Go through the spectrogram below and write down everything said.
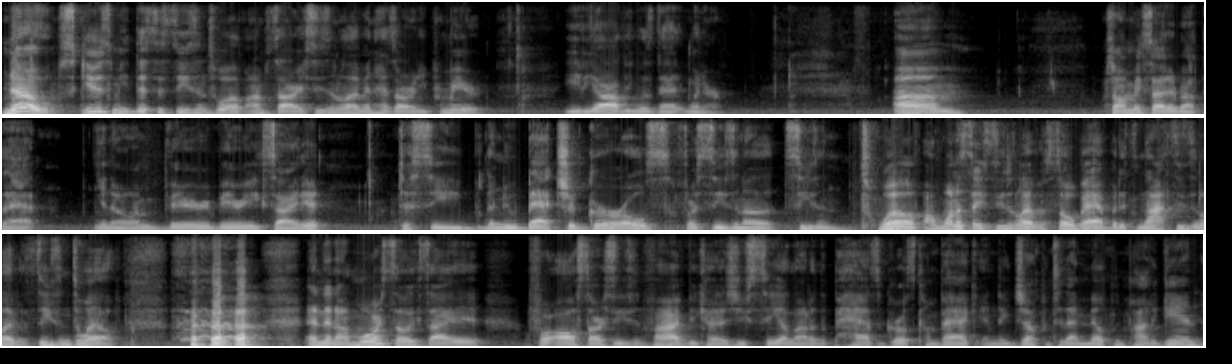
No, excuse me. This is season 12. I'm sorry. Season 11 has already premiered. Yvie Oddly was that winner. Um, so I'm excited about that. You know, I'm very, very excited to see the new batch of girls for season uh season 12. I want to say season 11 so bad, but it's not season 11, season 12. and then I'm more so excited for All Star season 5 because you see a lot of the past girls come back and they jump into that melting pot again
